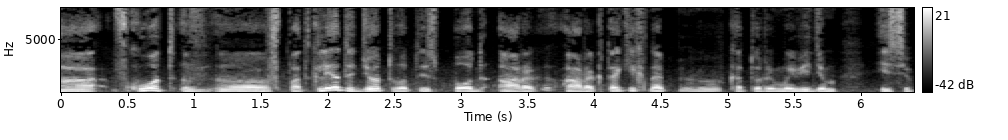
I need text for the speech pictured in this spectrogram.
А вход в, э, в подклет идет вот из-под арок, арок таких, которые мы видим, если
